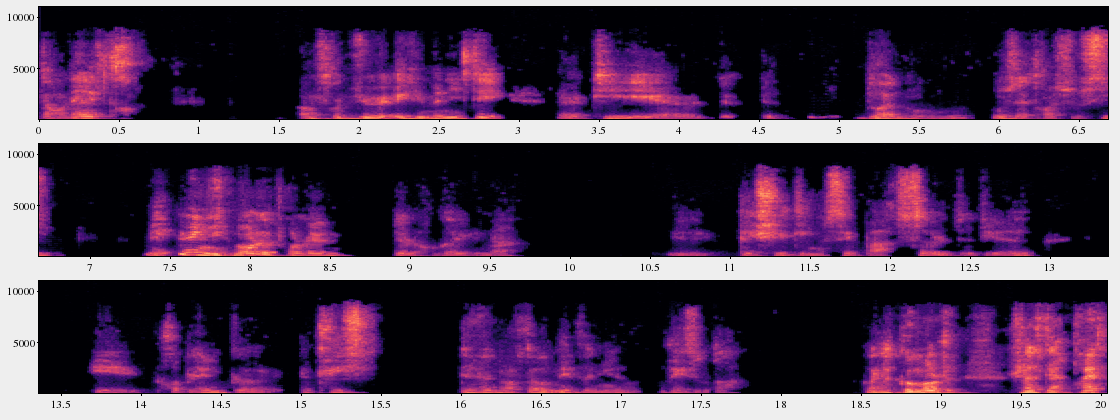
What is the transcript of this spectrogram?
dans l'être entre Dieu et l'humanité qui doit nous, nous, être un souci, mais uniquement le problème de l'orgueil humain, du péché qui nous sépare seul de Dieu, et le problème que le Christ devenant homme est venu résoudre. Voilà comment j'interprète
